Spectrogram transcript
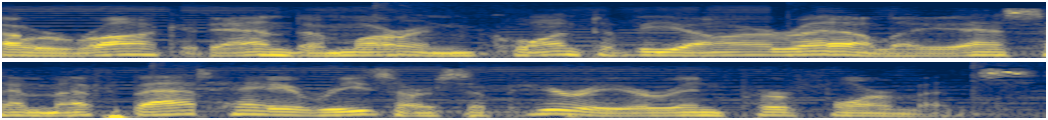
Our Rocket and Amaron Quanta VRLA SMF batteries are superior in performance.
